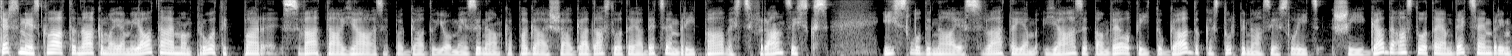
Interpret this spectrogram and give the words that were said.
Ķersimies klāt nākamajam jautājumam, proti par svētā Jāzepa gadu, jo mēs zinām, ka pagājušā gada 8. decembrī pāvests Francisks izsludināja svētajam Jāzepam veltītu gadu, kas turpināsies līdz šī gada 8. decembrim.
